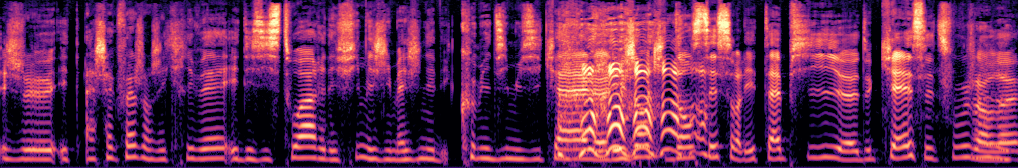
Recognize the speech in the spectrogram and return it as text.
Je, à chaque fois, genre j'écrivais et des histoires et des films et j'imaginais des comédies musicales, les gens qui dansaient sur les tapis euh, de caisse et tout. Genre, euh,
